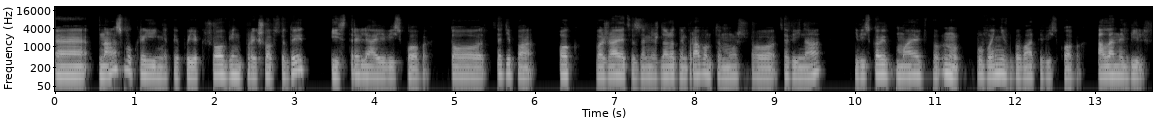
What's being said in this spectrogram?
Е, В нас в Україні, типу, якщо він прийшов сюди і стріляє військових, то це, типа, ок вважається за міжнародним правом, тому що це війна, і військові мають ну, повинні вбивати військових, але не більше.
